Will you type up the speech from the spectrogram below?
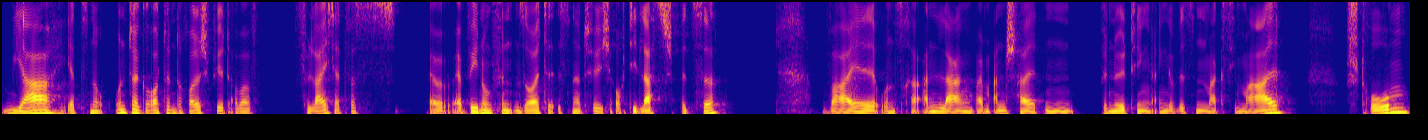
ja jetzt eine untergeordnete Rolle spielt, aber vielleicht etwas Erwähnung finden sollte, ist natürlich auch die Lastspitze, weil unsere Anlagen beim Anschalten benötigen einen gewissen Maximalstrom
